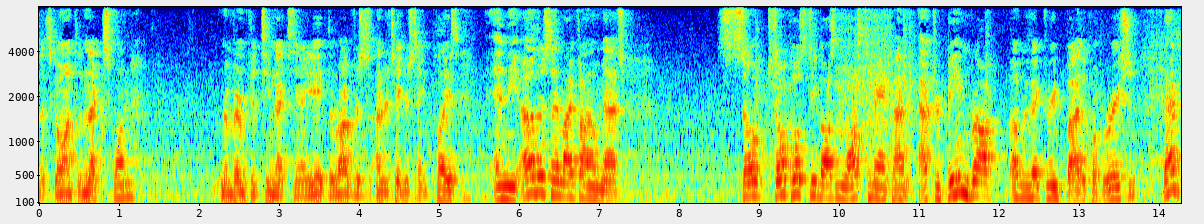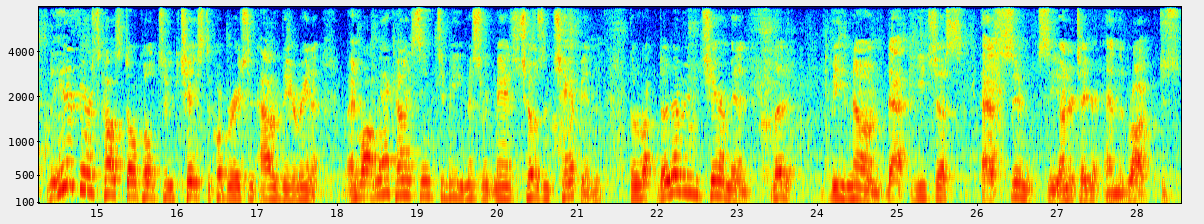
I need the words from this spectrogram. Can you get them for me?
Let's go on to the next one. November 15, 1998, The Rock vs. Undertaker, same place. In the other semifinal match, so Stone Cold Steve Austin lost to Mankind after being robbed of a victory by the corporation. that the interference caused Stone Cold to chase the corporation out of the arena. And while Mankind seemed to be Mr. McMahon's chosen champion, the, the WWE chairman let it be known that he just as soon see Undertaker and The Rock just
